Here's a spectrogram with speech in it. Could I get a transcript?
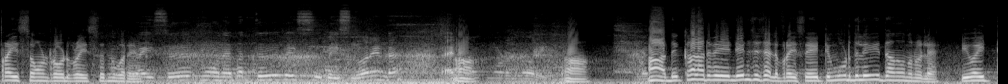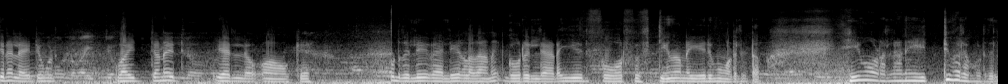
പ്രൈസ് ഓൺ റോഡ് പ്രൈസ് എന്ന് പറയാം. ആ. ആ. അത് കളർ വേരിയന്റ് അനുസരിച്ചല്ലേ പ്രൈസ് ഏറ്റവും കൂടുതൽ ഇതാന്ന് തോന്നുന്നു അല്ലേ? ഈ വൈറ്റിനല്ലേ ഏറ്റവും കൂടുതൽ? വൈറ്റ് വൈറ്റ് ആണ് യെല്ലോ ആ ഓക്കെ കൂടുതൽ വിലയുള്ളതാണ് ഗൊറില്ലയുടെ ഈ ഒരു ഫോർ ഫിഫ്റ്റി എന്ന് പറഞ്ഞ ഈ ഒരു മോഡൽ കേട്ടോ ഈ മോഡലാണ് ഏറ്റവും വില കൂടുതൽ.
